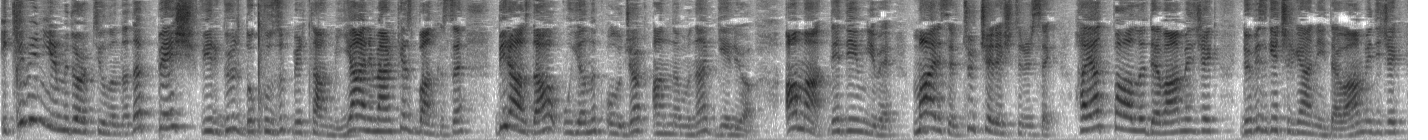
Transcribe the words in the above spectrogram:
2024 yılında da 5,9'luk bir tahmin. Yani Merkez Bankası biraz daha uyanık olacak anlamına geliyor. Ama dediğim gibi maalesef Türkçeleştirirsek hayat pahalı devam edecek, döviz geçirgenliği devam edecek,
